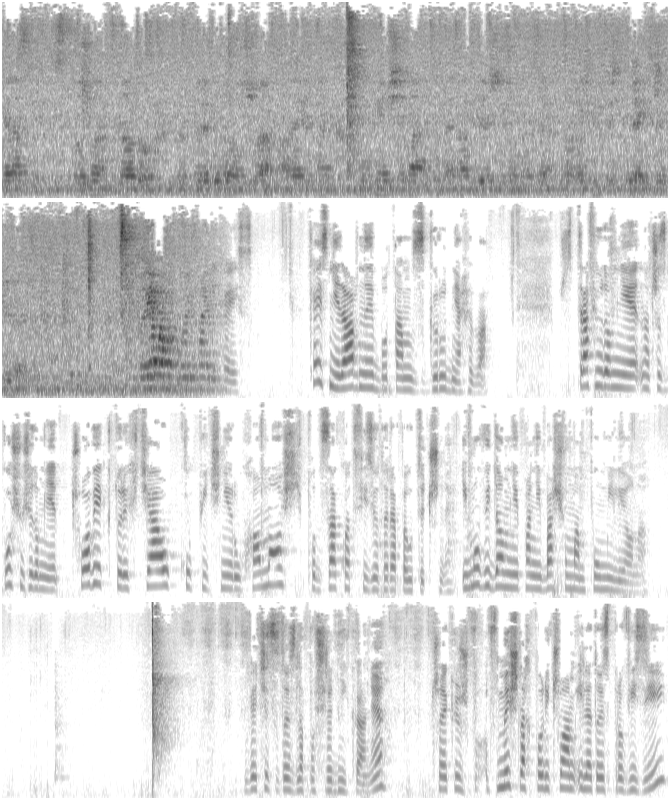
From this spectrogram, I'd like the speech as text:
Nieraz stworzyłem produkt, do którego dołączyłem, ale jednak mówiłem się na, tutaj na pierwszy zamówienie, to właśnie ktoś do pieniędzy. To ja wam powiem Fajny case. Case niedawny, bo tam z grudnia chyba. Trafił do mnie, znaczy zgłosił się do mnie człowiek, który chciał kupić nieruchomość pod zakład fizjoterapeutyczny. I mówi do mnie, pani Basiu, mam pół miliona. Wiecie, co to jest dla pośrednika, nie? Człowiek już w, w myślach policzyłam, ile to jest prowizji.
